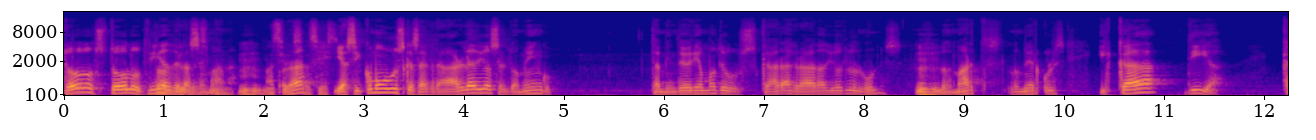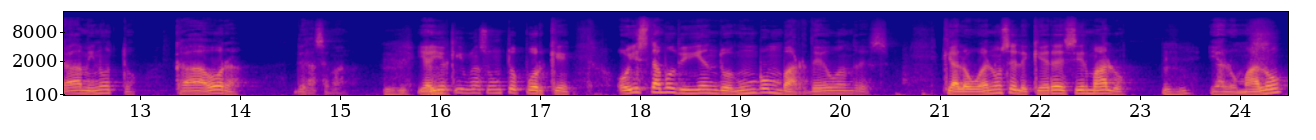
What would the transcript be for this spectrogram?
todos, todos los días Todos de la días semana. semana. Así es, ¿verdad? así es. Y así como buscas agradarle a Dios el domingo, también deberíamos de buscar agradar a Dios los lunes, los martes, los miércoles y cada día, cada minuto, cada hora de la semana. Y hay aquí un asunto porque hoy estamos viviendo en un bombardeo, Andrés, que a lo bueno se le quiere decir malo y a lo malo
